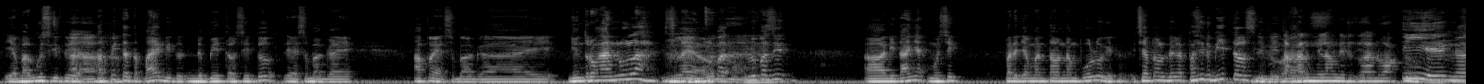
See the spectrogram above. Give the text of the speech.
ya bagus gitu ya, Ah, ah, tapi tetap aja gitu The Beatles itu ya sebagai apa ya sebagai juntrungan lu lah istilahnya. lu, pa- juntrungan. lu pasti uh, ditanya musik pada zaman tahun 60 gitu. Siapa yang lu dengar? Pasti The Beatles gitu. Orang- akan hilang di telan waktu Iya, nggak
